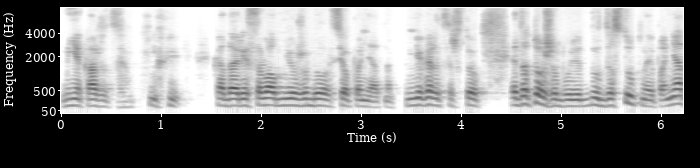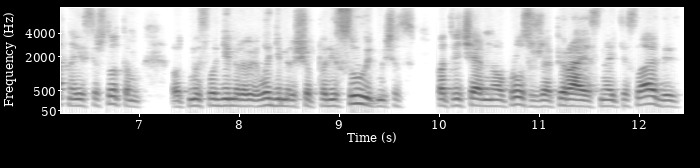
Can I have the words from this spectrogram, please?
мне кажется, когда рисовал, мне уже было все понятно. Мне кажется, что это тоже будет ну, доступно и понятно. Если что, там, вот мы с Владимиром, Владимир еще порисует, мы сейчас отвечаем на вопросы, уже опираясь на эти слайды.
